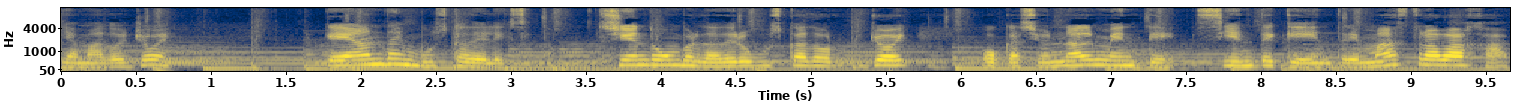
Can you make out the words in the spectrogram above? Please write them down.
llamado Joy, que anda en busca del éxito. Siendo un verdadero buscador, Joy ocasionalmente siente que entre más trabaja,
